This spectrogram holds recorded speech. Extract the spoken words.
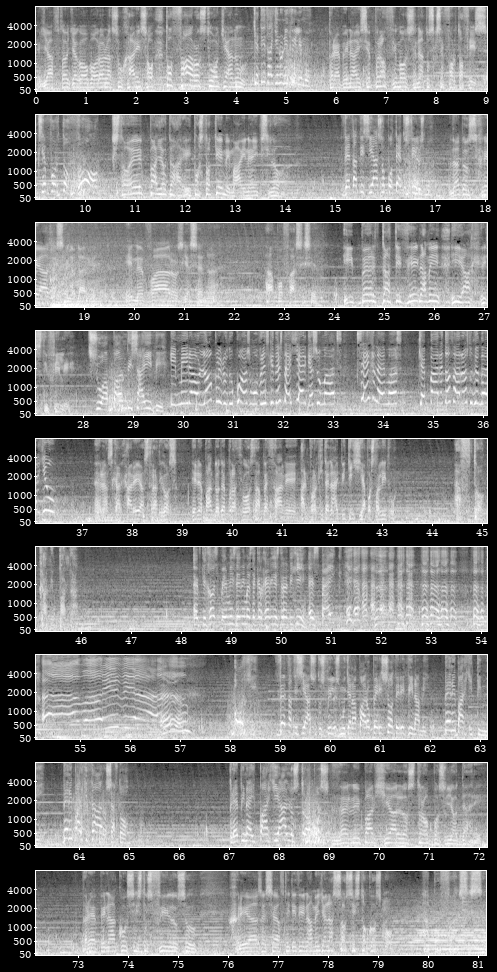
Γι' αυτό κι εγώ μπορώ να σου χαρίσω το θάρρος του ωκεανού. Και τι θα γίνουν οι φίλοι μου! Πρέπει να είσαι πρόθυμος να τους ξεφορτωθείς. Ξεφορτωθώ! Στο είπα, λιοντάρι, πως το τίμημα είναι υψηλό. Δεν θα θυσιάσω ποτέ τους φίλους μου. Δεν τους χρειάζεσαι, λιοντάρι. Είναι βάρος για σένα. Αποφάσισε. Υπέρτατη δύναμη η άχρηστη φίλη. Σου απάντησα ήδη. Η μοίρα ολόκληρου του κόσμου βρίσκεται στα χέρια σου, Μαξ. Ξέχνα εμάς και πάρε το θαρρός του λιονταριού. Ένας καρχαρίας στρατηγός είναι πάντοτε πρόθυμος να πεθάνει αν πρόκειται να επιτύχει η αποστολή του. Αυτό κάνει πάντα. Ευτυχώς που εμείς δεν είμαστε καρχαρίες στρατηγοί. Ε, Σπάικ. Βοήθεια! Όχι! Δεν θα θυσιάσω τους φίλους μου για να πάρω περισσότερη δύναμη. Δεν υπάρχει τιμή. Δεν υπάρχει θάρρος σε αυτό. Πρέπει να υπάρχει άλλος τρόπος. Δεν υπάρχει άλλος τρόπος, λιοντάρι. Πρέπει να ακούσεις τους φίλους σου. Χρειάζεσαι αυτή τη δύναμη για να σώσεις τον κόσμο. Αποφάσισε.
